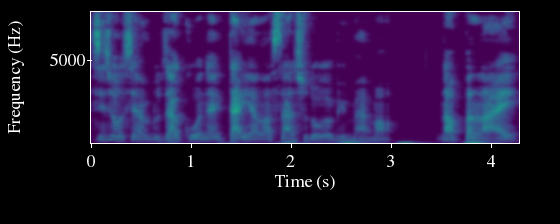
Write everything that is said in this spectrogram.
金秀贤不在国内代言了三十多个品牌吗？那本来。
